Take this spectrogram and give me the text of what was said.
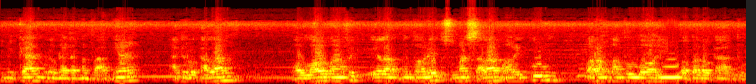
Demikian mudah-mudahan ada manfaatnya. Akhirul kalam. Allahumma fiqh ila Assalamualaikum warahmatullahi wabarakatuh.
